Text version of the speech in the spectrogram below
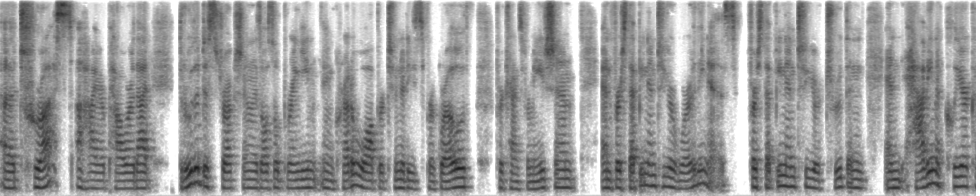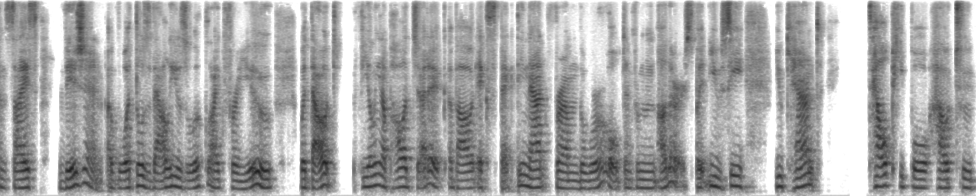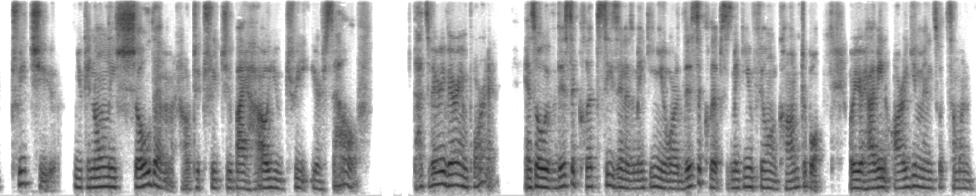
uh, trust a higher power that through the destruction is also bringing incredible opportunities for growth, for transformation, and for stepping into your worthiness, for stepping into your truth and, and having a clear, concise vision of what those values look like for you without feeling apologetic about expecting that from the world and from others. But you see, you can't tell people how to treat you. You can only show them how to treat you by how you treat yourself. That's very, very important. And so, if this eclipse season is making you, or this eclipse is making you feel uncomfortable, or you're having arguments with someone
